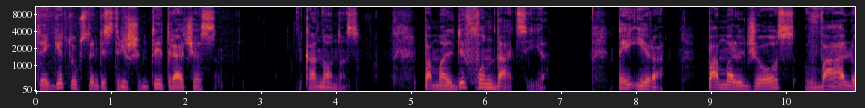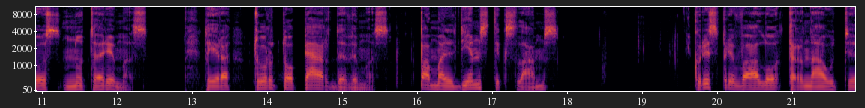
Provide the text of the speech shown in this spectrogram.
Taigi 1303 kanonas Pamaldi fundacija. Tai yra pamaldžios valios nutarimas. Tai yra turto perdavimas pamaldiems tikslams, kuris privalo tarnauti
